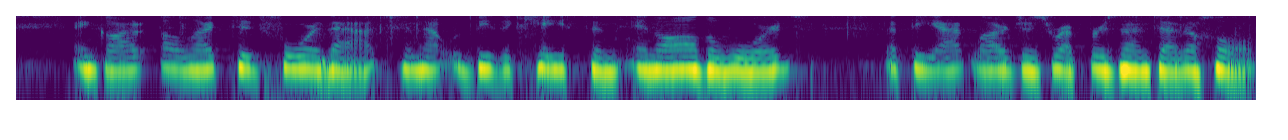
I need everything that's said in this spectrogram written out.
and got elected for that, and that would be the case in, in all the wards that the at-larges represent at a whole.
